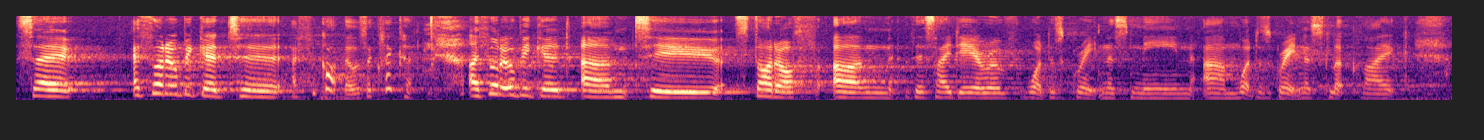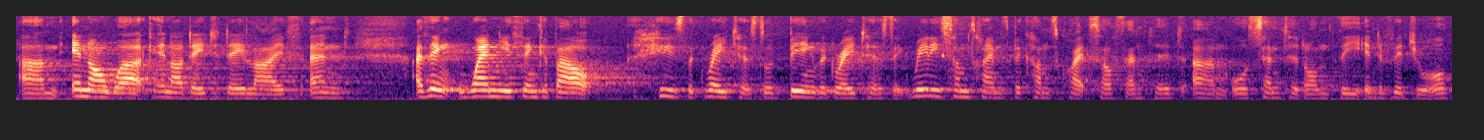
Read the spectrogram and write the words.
So I thought it would be good to, I forgot there was a clicker. I thought it would be good um, to start off on this idea of what does greatness mean, um, what does greatness look like um, in our work, in our day-to-day life. And I think when you think about who's the greatest or being the greatest, it really sometimes becomes quite self-centered um, or centered on the individual.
